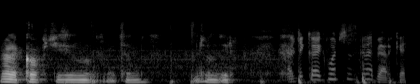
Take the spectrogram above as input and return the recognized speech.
Ale kopci znów ten John Deere. Ale tylko jak włączę zgrabiarkę.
